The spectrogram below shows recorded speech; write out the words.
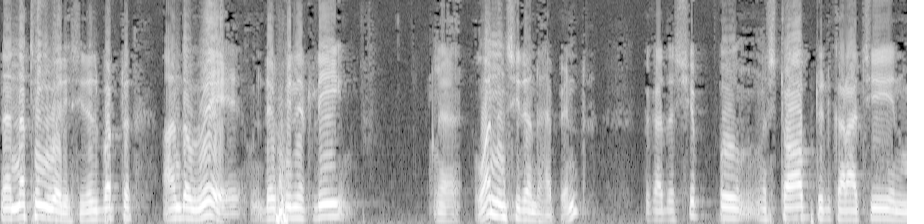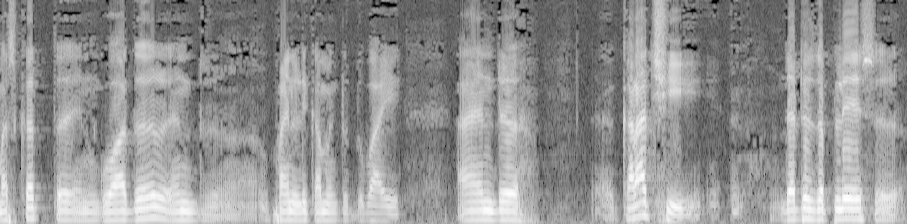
nothing very serious, but on the way, definitely uh, one incident happened because the ship um, stopped in Karachi, in Muscat, uh, in Gwadar, and uh, finally coming to Dubai. And uh, Karachi, that is the place uh,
